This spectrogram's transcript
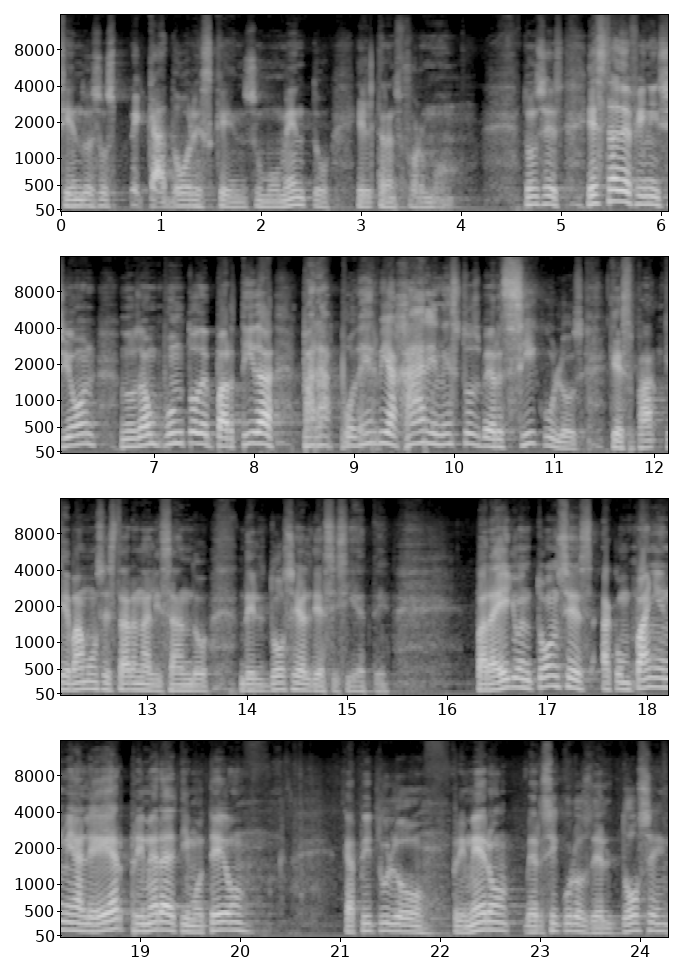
siendo esos pecadores que en su momento Él transformó. Entonces, esta definición nos da un punto de partida para poder viajar en estos versículos que, que vamos a estar analizando del 12 al 17. Para ello entonces, acompáñenme a leer Primera de Timoteo, capítulo primero, versículos del 12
